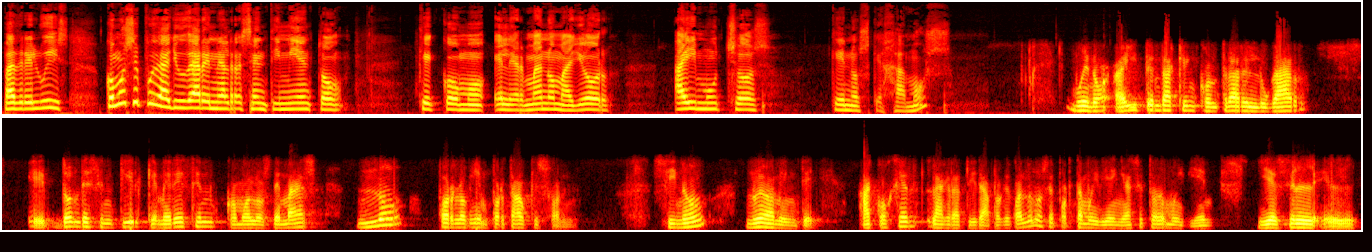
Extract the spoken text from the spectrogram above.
Padre Luis, ¿cómo se puede ayudar en el resentimiento que como el hermano mayor hay muchos que nos quejamos? Bueno, ahí tendrá que encontrar el lugar eh, donde sentir que merecen como los demás, no por lo bien portado que son, sino nuevamente acoger la gratuidad, porque cuando uno se porta muy bien y hace todo muy bien, y es el, el,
